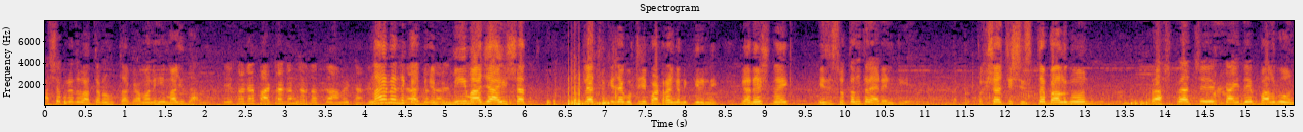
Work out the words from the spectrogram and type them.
अशा प्रकारचं वातावरण होता कामा ही माझी धारणा. एक प्रकारे पाठराखण करतात का नाही नाही नाही काय मी माझ्या आयुष्यात कुठल्या चुकीच्या गोष्टीची पाठरांगण केली नाही. गणेश नाईक इज स्वतंत्र आयडेंटिटी आहे. पक्षाची शिस्त बाळगून राष्ट्राचे कायदे बाळगून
